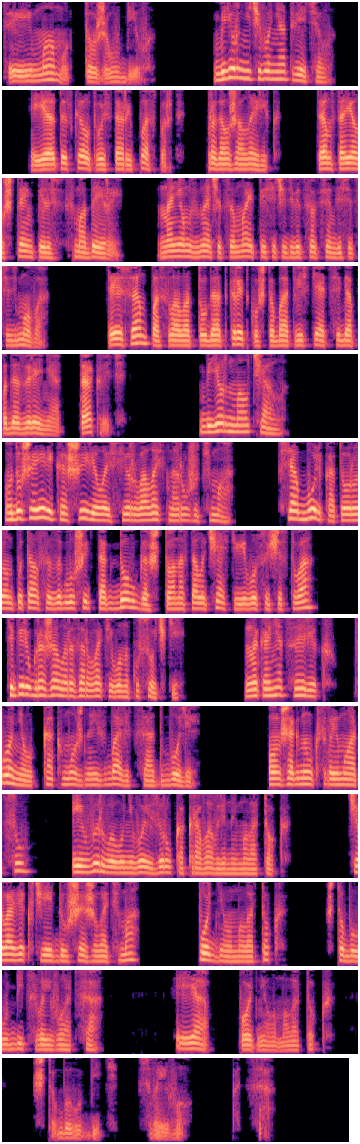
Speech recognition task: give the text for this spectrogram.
«Ты маму тоже убил». Бьор ничего не ответил. «Я отыскал твой старый паспорт», — продолжал Эрик. Там стоял штемпель с Мадейрой. На нем значится май 1977-го. Ты сам послал оттуда открытку, чтобы отвести от себя подозрения, так ведь? Бьорн молчал. В душе Эрика ширилась и рвалась наружу тьма. Вся боль, которую он пытался заглушить так долго, что она стала частью его существа, теперь угрожала разорвать его на кусочки. Наконец Эрик понял, как можно избавиться от боли. Он шагнул к своему отцу и вырвал у него из рук окровавленный молоток. Человек, в чьей душе жила тьма, поднял молоток, чтобы убить своего отца. я поднял молоток, чтобы убить своего отца.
